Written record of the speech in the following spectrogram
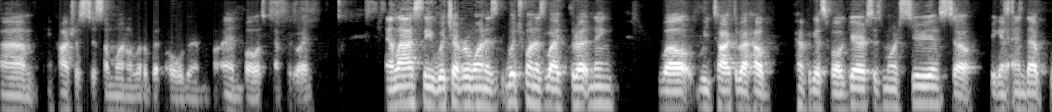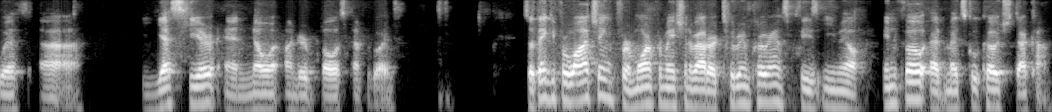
um, in contrast to someone a little bit older in, in bullous pemphigoid. And lastly, whichever one is which one is life threatening? Well, we talked about how pemphigus vulgaris is more serious, so you're going to end up with uh, yes here and no under bullous pemphigoid. So thank you for watching. For more information about our tutoring programs, please email info at medschoolcoach.com.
